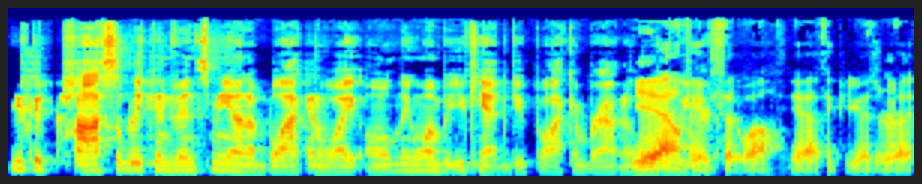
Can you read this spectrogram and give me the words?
You could possibly convince me on a black and white only one, but you can't do black and brown. It would Yeah, I don't think weird. it fit well. Yeah, I think you guys are right.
